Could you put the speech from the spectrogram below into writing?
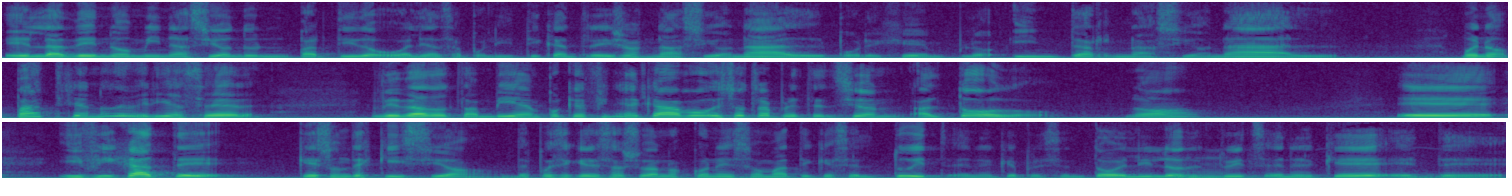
en la denominación de un partido o alianza política, entre ellos nacional, por ejemplo, internacional. Bueno, patria no debería ser vedado también, porque al fin y al cabo es otra pretensión al todo, ¿no? Eh, y fíjate que es un desquicio. Después, si querés ayudarnos con eso, Mati, que es el tweet en el que presentó, el hilo de Ujú. tweets en el que este,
